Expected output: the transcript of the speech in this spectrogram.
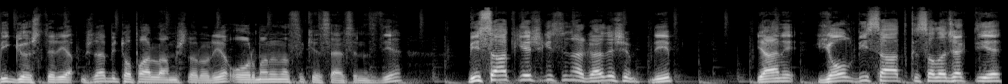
bir gösteri yapmışlar bir toparlanmışlar oraya ormanı nasıl kesersiniz diye bir saat geç gitsinler kardeşim deyip yani yol bir saat kısalacak diye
